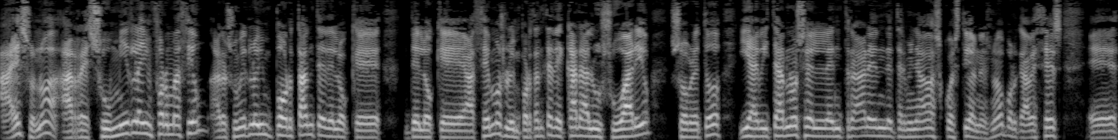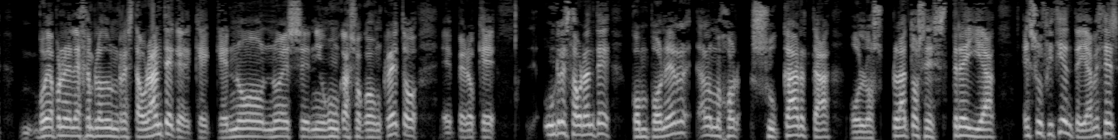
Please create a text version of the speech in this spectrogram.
a eso, ¿no? A resumir la información, a resumir lo importante de lo que, de lo que hacemos, lo importante de cara al usuario, sobre todo, y a evitarnos el entrar en determinadas cuestiones, ¿no? Porque a veces, eh, voy a poner el ejemplo de un restaurante que, que, no, no, es ningún caso concreto, eh, pero que un restaurante con poner a lo mejor su carta o los platos estrella es suficiente. Y a veces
